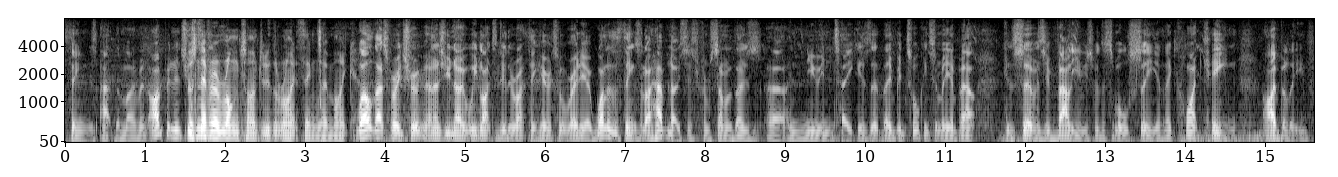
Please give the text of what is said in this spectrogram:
things at the moment. I've been interested. There's never a wrong time to do the right thing, though, Mike. Well, that's very true, and as you know, we like to do the right thing here at Talk Radio. One of the things that I have noticed from some of those uh, in the new intake is that they've been talking to me about conservative values with a small c, and they're quite keen, I believe,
